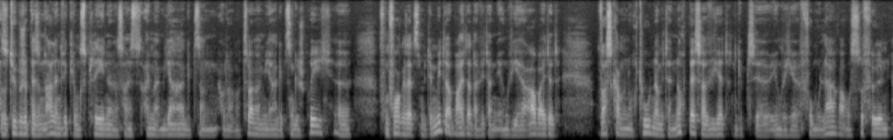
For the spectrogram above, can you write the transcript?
so typische Personalentwicklungspläne. Das heißt, einmal im Jahr gibt's dann, oder zweimal im Jahr gibt's ein Gespräch äh, vom Vorgesetzten mit dem Mitarbeiter. Da wird dann irgendwie erarbeitet, was kann man noch tun, damit er noch besser wird. Dann gibt's äh, irgendwelche Formulare auszufüllen.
